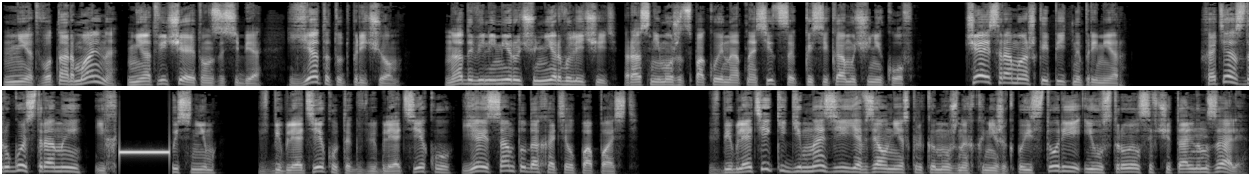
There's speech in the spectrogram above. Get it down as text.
Нет, вот нормально, не отвечает он за себя. Я-то тут при чем? Надо Велимирычу нервы лечить, раз не может спокойно относиться к косякам учеников. Чай с ромашкой пить, например. Хотя, с другой стороны, их бы с ним. В библиотеку так в библиотеку, я и сам туда хотел попасть. В библиотеке гимназии я взял несколько нужных книжек по истории и устроился в читальном зале.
